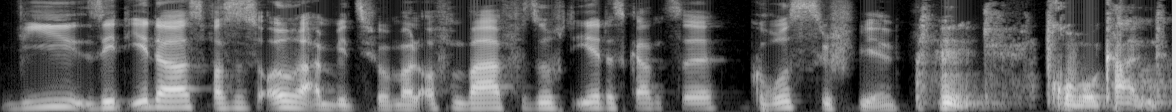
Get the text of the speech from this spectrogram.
Wie seht ihr das? Was ist eure Ambition? Weil offenbar versucht ihr das Ganze groß zu spielen. Provokant.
